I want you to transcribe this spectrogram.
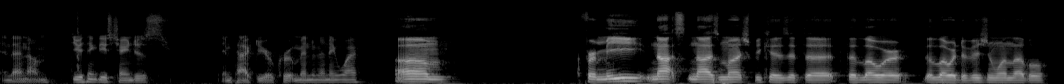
And then, um, do you think these changes impact your recruitment in any way? Um, for me, not not as much because at the the lower the lower Division One level,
